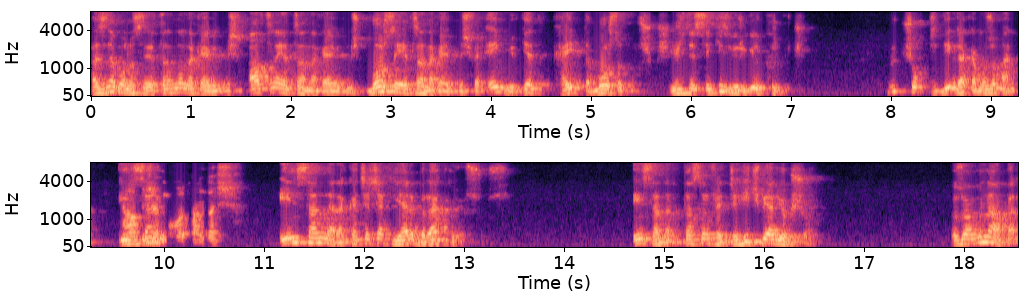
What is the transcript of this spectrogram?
hazine bonosu yatıranlar da kaybetmiş, altına yatıran da kaybetmiş, borsa yatıran da kaybetmiş ve en büyük kayıp da borsa oluşmuş. Yüzde sekiz virgül kırk üç. Bu çok ciddi bir rakam. O zaman Ne insan yapacak bu vatandaş? insanlara kaçacak yer bırakmıyorsunuz. İnsanlara tasarruf edecek hiçbir yer yok şu an. O zaman bu ne yapar?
